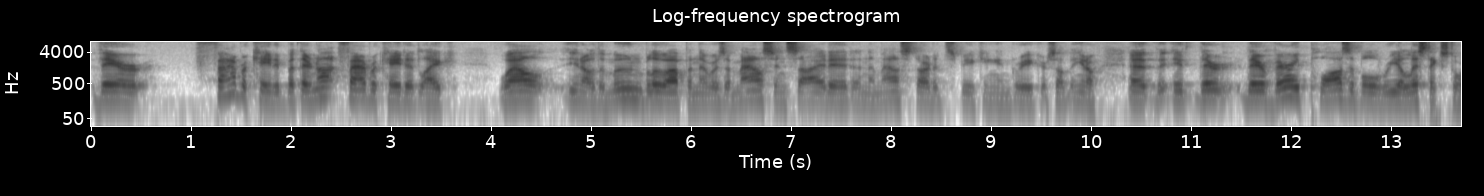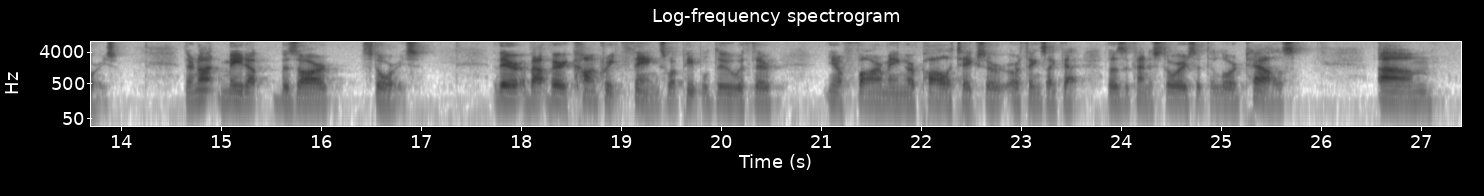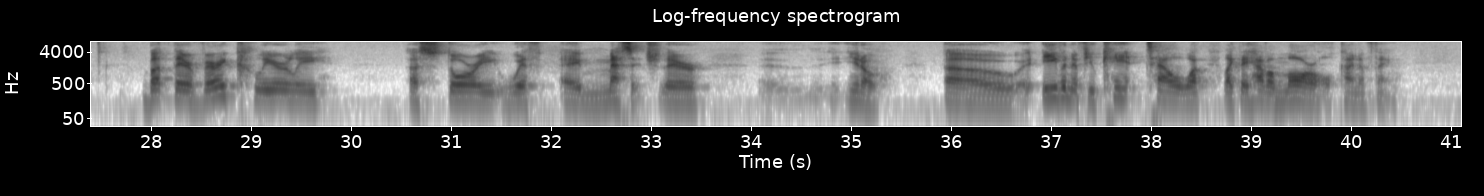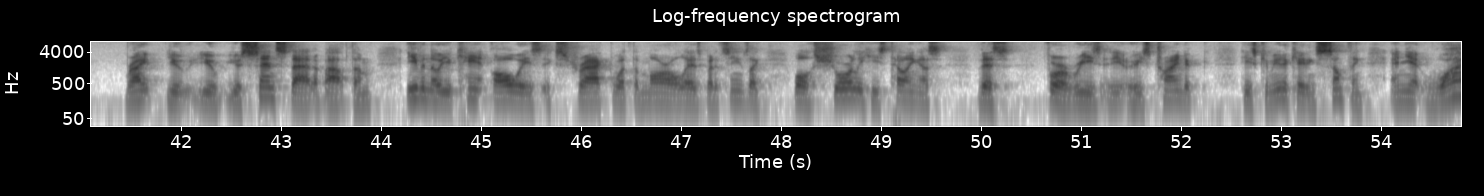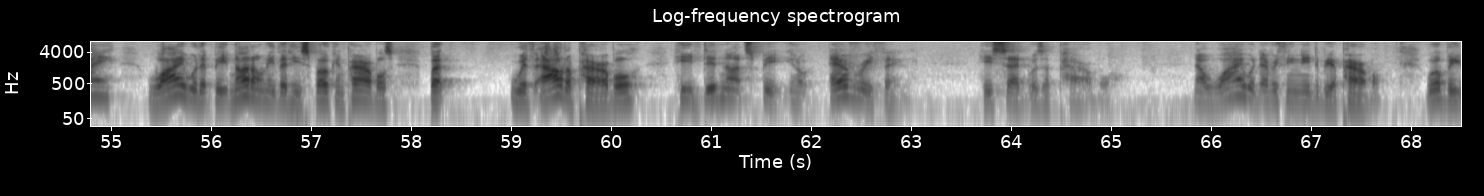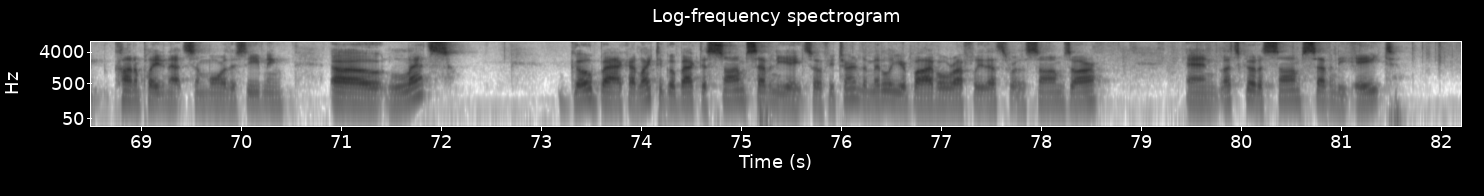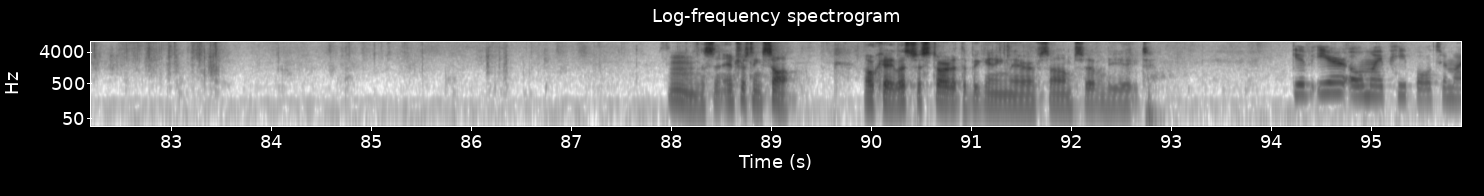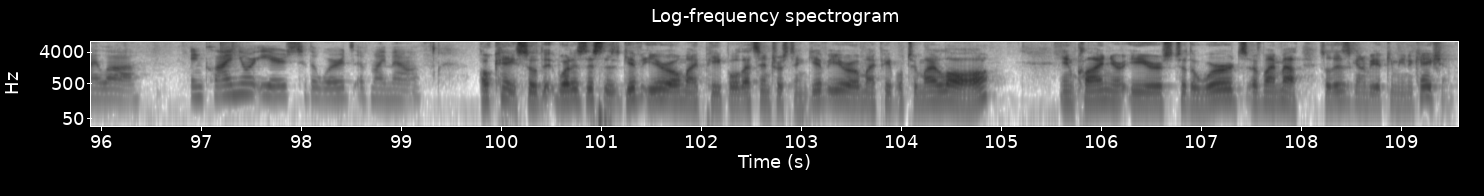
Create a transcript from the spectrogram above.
they're fabricated, but they're not fabricated like well, you know, the moon blew up and there was a mouse inside it, and the mouse started speaking in Greek or something. You know, uh, it, they're they're very plausible, realistic stories. They're not made up, bizarre stories. They're about very concrete things, what people do with their, you know, farming or politics or, or things like that. Those are the kind of stories that the Lord tells. Um, but they're very clearly a story with a message. They're, uh, you know, uh, even if you can't tell what, like they have a moral kind of thing, right? You, you, you sense that about them, even though you can't always extract what the moral is, but it seems like, well, surely he's telling us this for a reason. He's trying to, he's communicating something, and yet why? Why would it be not only that he spoke in parables, but without a parable, he did not speak. You know, everything he said was a parable. Now, why would everything need to be a parable? We'll be contemplating that some more this evening. Uh, let's go back. I'd like to go back to Psalm 78. So, if you turn to the middle of your Bible, roughly, that's where the Psalms are. And let's go to Psalm 78. Hmm, this is an interesting psalm. Okay, let's just start at the beginning there of Psalm 78. Give ear, O my people, to my law. Incline your ears to the words of my mouth. Okay, so th- what is this? this? Give ear, O my people. That's interesting. Give ear, O my people, to my law. Incline your ears to the words of my mouth. So this is going to be a communication.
